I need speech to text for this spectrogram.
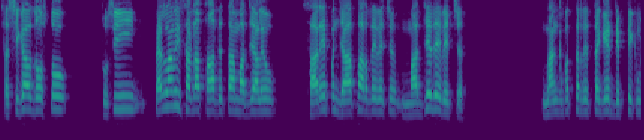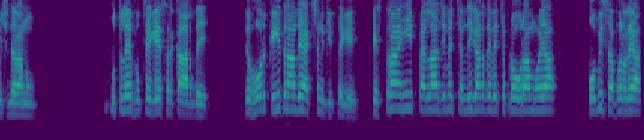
ਸਤਿ ਸ਼੍ਰੀ ਅਕਾਲ ਦੋਸਤੋ, ਤੁਸੀਂ ਪਹਿਲਾਂ ਵੀ ਸਾਡਾ ਸਾਥ ਦਿੱਤਾ ਮਾਝੇ ਵਾਲਿਓ, ਸਾਰੇ ਪੰਜਾਬ ਭਰ ਦੇ ਵਿੱਚ, ਮਾਝੇ ਦੇ ਵਿੱਚ ਮੰਗ ਪੱਤਰ ਦਿੱਤੇ ਗਏ ਡਿਪਟੀ ਕਮਿਸ਼ਨਰਾਂ ਨੂੰ, ਪੁਤਲੇ ਫੂਕੇ ਗਏ ਸਰਕਾਰ ਦੇ, ਤੇ ਹੋਰ ਕਈ ਤਰ੍ਹਾਂ ਦੇ ਐਕਸ਼ਨ ਕੀਤੇ ਗਏ। ਇਸ ਤਰ੍ਹਾਂ ਹੀ ਪਹਿਲਾਂ ਜਿਵੇਂ ਚੰਡੀਗੜ੍ਹ ਦੇ ਵਿੱਚ ਪ੍ਰੋਗਰਾਮ ਹੋਇਆ, ਉਹ ਵੀ ਸਫਲ ਰਿਹਾ।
